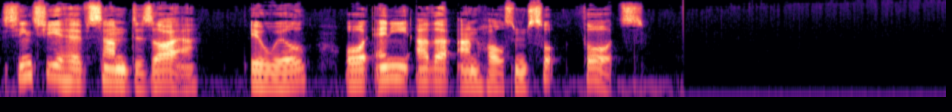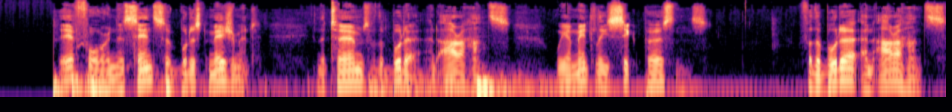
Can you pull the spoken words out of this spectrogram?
since you have some desire, ill will, or any other unwholesome so- thoughts. Therefore, in the sense of Buddhist measurement, in the terms of the Buddha and Arahants, we are mentally sick persons. For the Buddha and Arahants,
